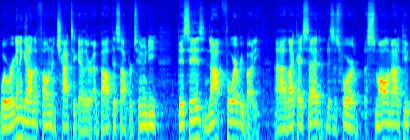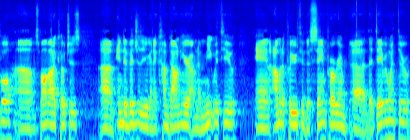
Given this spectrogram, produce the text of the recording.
where we're gonna get on the phone and chat together about this opportunity. This is not for everybody. Uh, like I said, this is for a small amount of people, um, small amount of coaches um, individually, you're going to come down here. I'm going to meet with you, and I'm going to put you through the same program uh, that David went through.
